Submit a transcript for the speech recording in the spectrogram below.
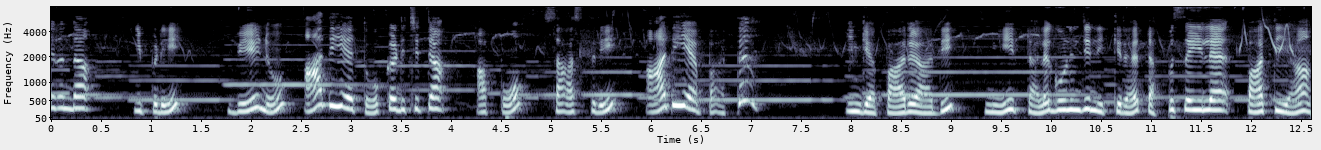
இருந்தான் இப்படி வேணு ஆதிய தோக்கடிச்சிட்டான். அப்போ சாஸ்திரி ஆதிய பார்த்து இங்க பாரு ஆதி நீ தலை குனிஞ்சு நிக்கிற தப்பு செய்யல. பாத்தியா?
